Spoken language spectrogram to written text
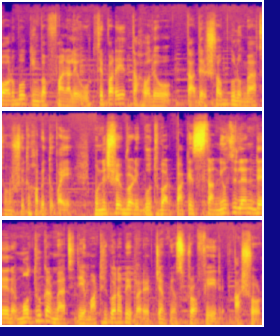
পর্ব কিংবা ফাইনালে উঠতে পারে, তাহলেও তাদের সবগুলো ম্যাচ অনুষ্ঠিত হবে দুবাইয়ে। উনিশ ফেব্রুয়ারি বুধবার পাকিস্তান নিউজিল্যান্ডের মধ্যকার ম্যাচ দিয়ে মাঠে করাবে এবারের চ্যাম্পিয়ন্স ট্রফির আসর।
